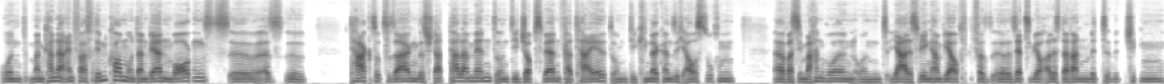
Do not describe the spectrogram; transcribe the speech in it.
Und man kann da einfach hinkommen und dann werden morgens äh, als äh, Tag sozusagen das Stadtparlament und die Jobs werden verteilt und die Kinder können sich aussuchen, äh, was sie machen wollen. Und ja, deswegen haben wir auch, äh, setzen wir auch alles daran mit, mit schicken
